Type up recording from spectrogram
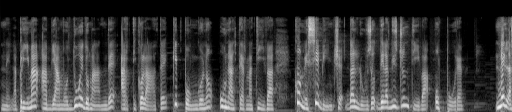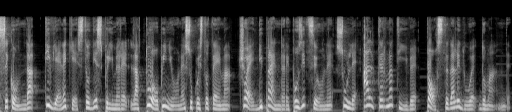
Nella prima abbiamo due domande articolate che pongono un'alternativa, come si evince dall'uso della disgiuntiva oppure. Nella seconda ti viene chiesto di esprimere la tua opinione su questo tema, cioè di prendere posizione sulle alternative poste dalle due domande.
